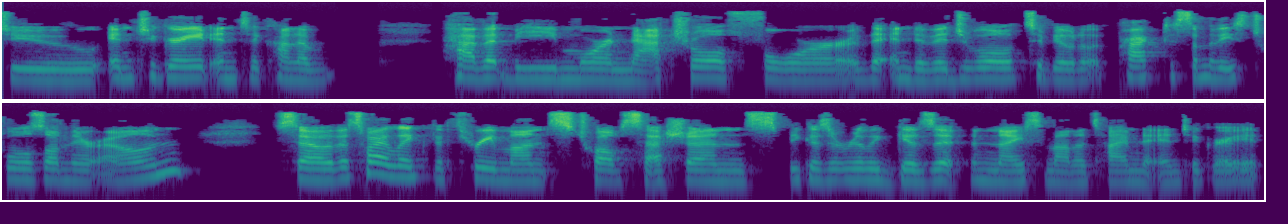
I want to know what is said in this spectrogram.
to integrate into kind of have it be more natural for the individual to be able to practice some of these tools on their own. So that's why I like the three months, 12 sessions, because it really gives it a nice amount of time to integrate.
